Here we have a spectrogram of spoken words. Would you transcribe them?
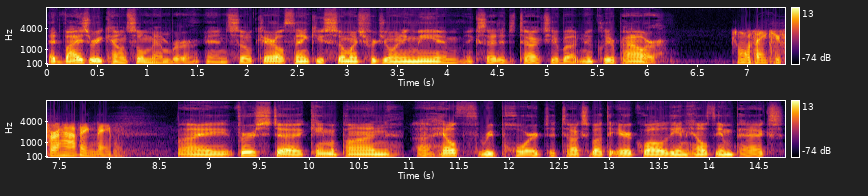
Advisory Council member. And so, Carol, thank you so much for joining me. I'm excited to talk to you about nuclear power. Well, thank you for having me. I first uh, came upon a health report that talks about the air quality and health impacts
